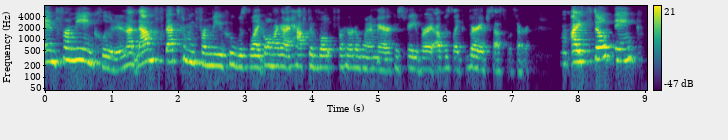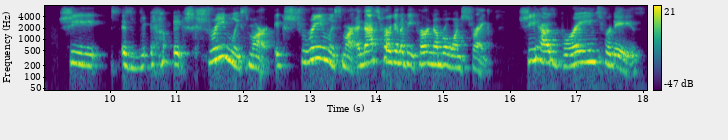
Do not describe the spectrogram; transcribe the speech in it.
And for me included, and that, that's coming from me who was like, oh my God, I have to vote for her to win America's favorite. I was like very obsessed with her. Mm-hmm. I still think she is extremely smart, extremely smart. And that's her going to be her number one strength. She has brains for days.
